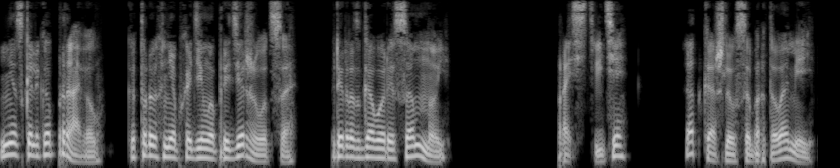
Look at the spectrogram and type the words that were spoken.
несколько правил, которых необходимо придерживаться при разговоре со мной. «Простите?» — откашлялся Бартоломей.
